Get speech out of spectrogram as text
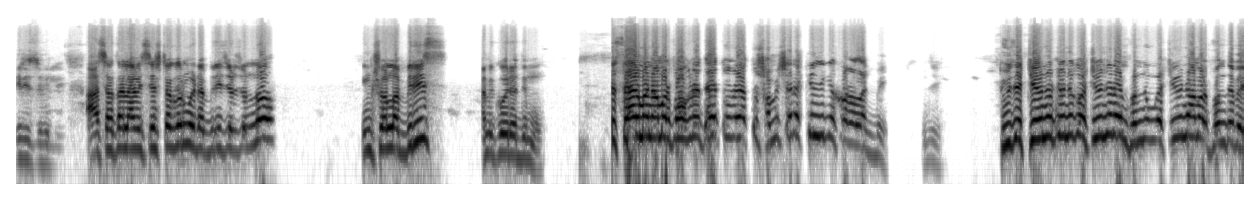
ব্রিজ হইলে। আচ্ছা তাহলে আমি চেষ্টা করব এটা ব্রিজের জন্য। ইনশাল্লাহ ব্রিজ আমি কইরা দিমু। চেয়ারম্যান আমার পকেটে দেয় তোর এত সমস্যাটা কি লিখে করা লাগবে? জি। তুই যে টিউনে টিউনে কর টিউনে আমি ফোন দেবো টিউনে আমার ফোন দেবে।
